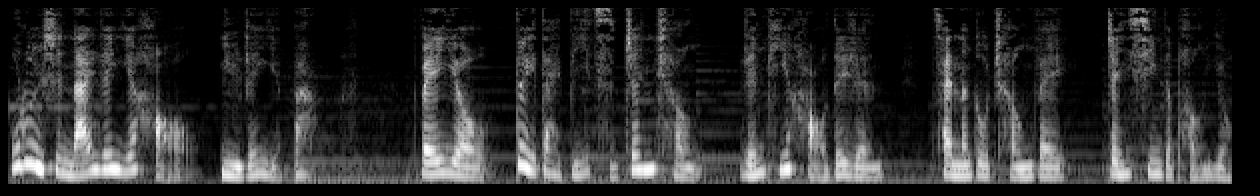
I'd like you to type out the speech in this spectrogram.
无论是男人也好，女人也罢。唯有对待彼此真诚、人品好的人，才能够成为真心的朋友，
